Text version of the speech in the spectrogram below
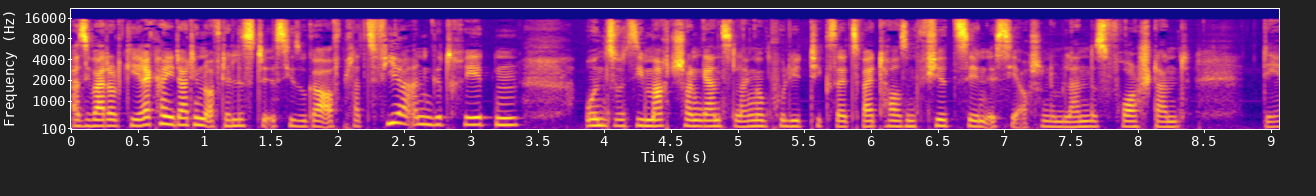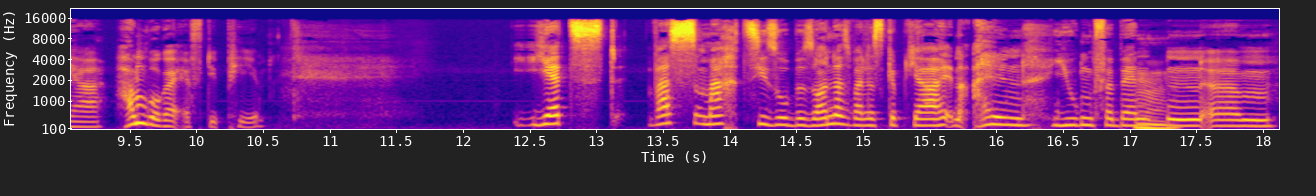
also sie war dort Direktkandidatin, auf der Liste ist sie sogar auf Platz 4 angetreten und so, sie macht schon ganz lange Politik. Seit 2014 ist sie auch schon im Landesvorstand der Hamburger FDP. Jetzt, was macht sie so besonders? Weil es gibt ja in allen Jugendverbänden ähm,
